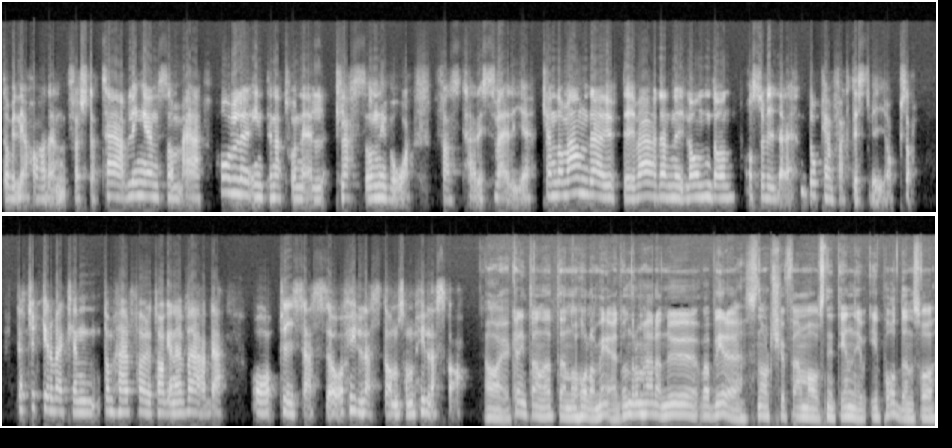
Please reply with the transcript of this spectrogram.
Då vill jag ha den första tävlingen som är, håller internationell klass och nivå fast här i Sverige. Kan de andra ute i världen, i London och så vidare, då kan faktiskt vi också. Jag tycker verkligen de här företagen är värda att prisas och hyllas de som hyllas ska. Ja, jag kan inte annat än att hålla med. Under de här, nu, vad blir det, snart 25 avsnitt in i, i podden så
